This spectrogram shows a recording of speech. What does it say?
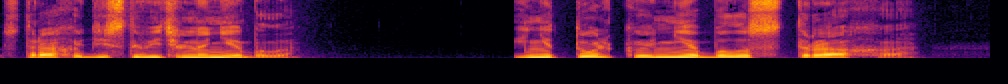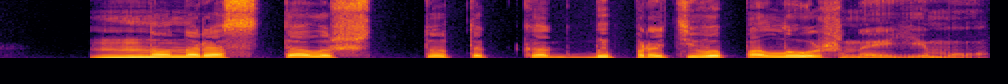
Страха действительно не было. И не только не было страха, но нарастало что-то как бы противоположное ему.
